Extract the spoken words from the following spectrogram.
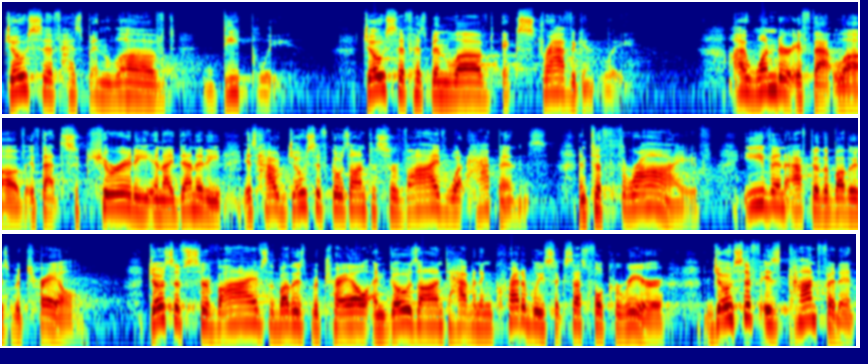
Joseph has been loved deeply. Joseph has been loved extravagantly. I wonder if that love, if that security and identity is how Joseph goes on to survive what happens and to thrive even after the brother's betrayal. Joseph survives the brother's betrayal and goes on to have an incredibly successful career. Joseph is confident,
